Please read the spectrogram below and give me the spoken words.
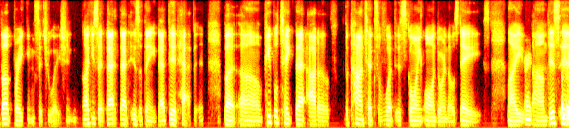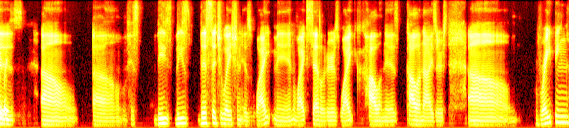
buck breaking situation, like you said, that that is a thing that did happen, but um, people take that out of the context of what is going on during those days. Like Right. um, this Completely. is um, um, his these these this situation is white men, white settlers, white colonists, colonizers, um, raping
